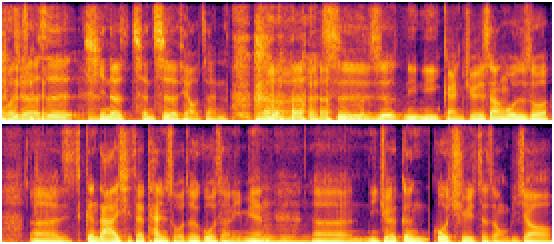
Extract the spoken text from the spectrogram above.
有，我觉得是新的层次的挑战。呃、是，就是你你感觉上，或者说呃，跟大家一起在探索这个过程里面，呃，你觉得跟过去这种比较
